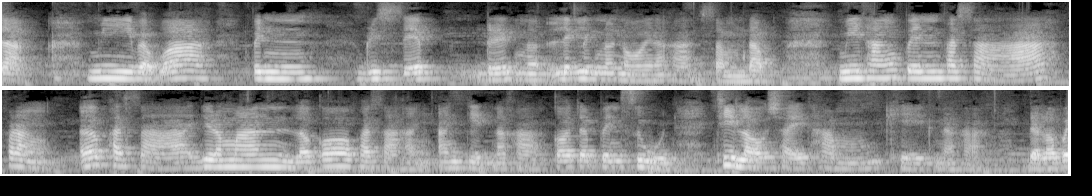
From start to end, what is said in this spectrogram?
จะมีแบบว่าเป็นรีเซปเล็กเล็กๆน้อยๆนะคะสำหรับมีทั้งเป็นภาษาฝรั่งเออภาษาเยอรมัน แล้วก็ภาษาอังกฤษนะคะ ก็จะเป็นสูตรที่เราใช้ทำเค้กนะคะ เดี๋ยวเราไป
